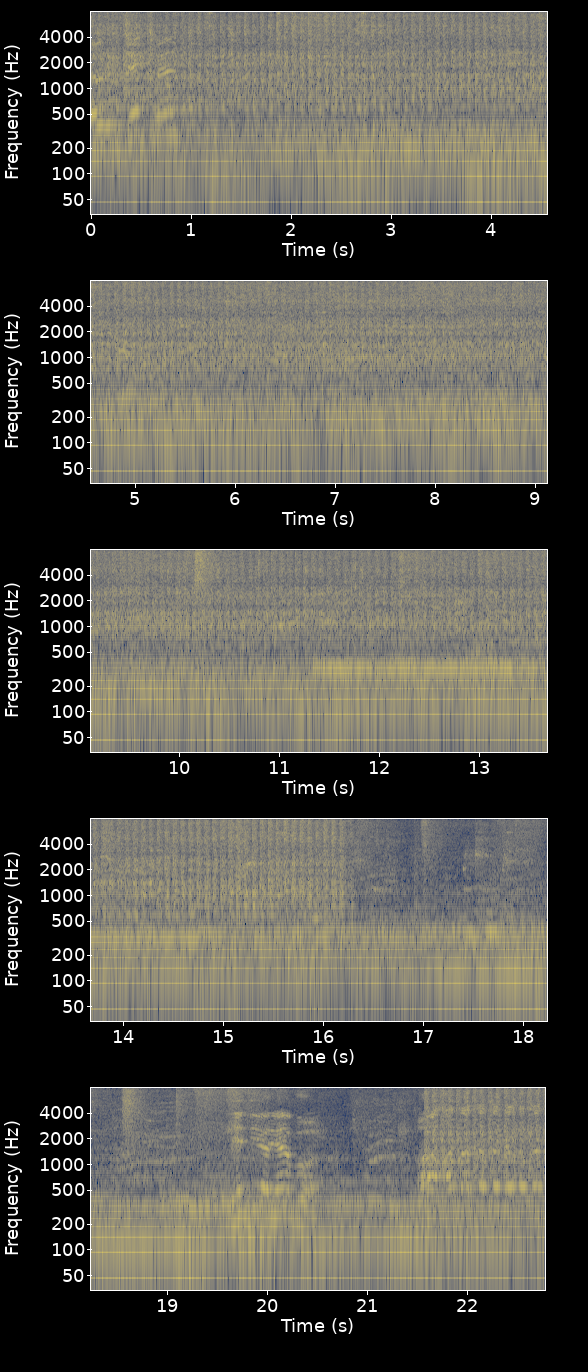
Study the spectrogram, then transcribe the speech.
Örümcek mi? Ne diyor ya bu? Aa, at at at at at at.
